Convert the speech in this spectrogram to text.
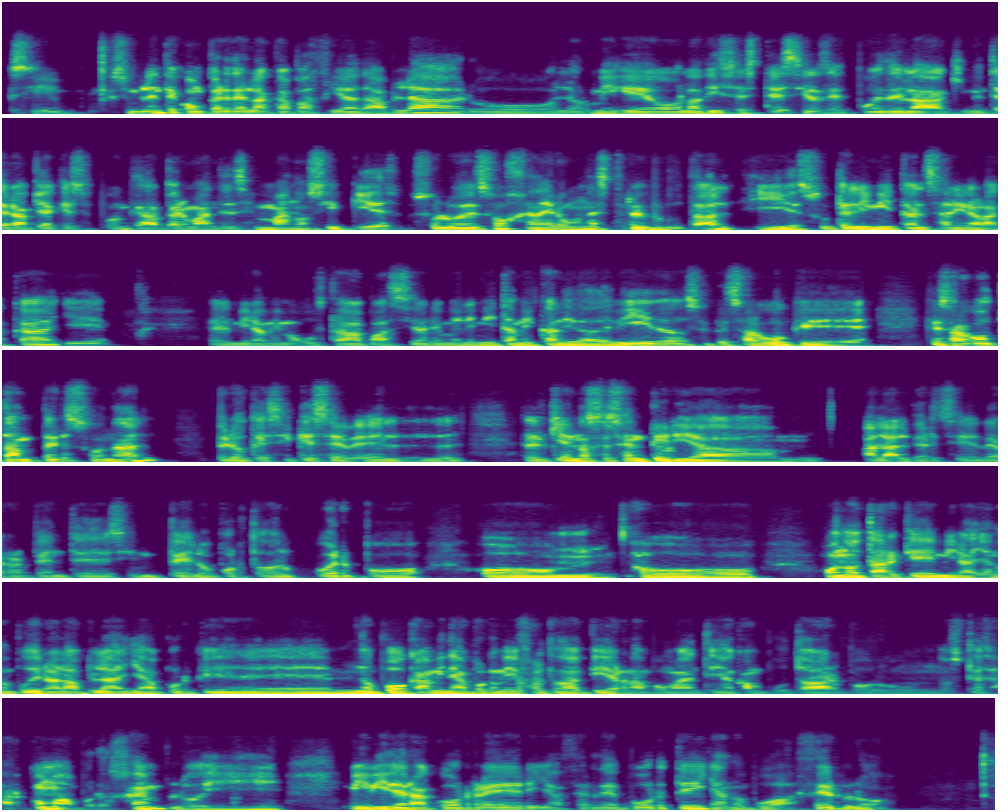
si simplemente con perder la capacidad de hablar o el hormigueo, la disestesia después de la quimioterapia que se pueden quedar permanentes en manos y pies, solo eso genera un estrés brutal y eso te limita el salir a la calle, el mira, a mí me gusta pasear y me limita mi calidad de vida, o sea, que es algo que, que es algo tan personal, pero que sí que se ve, el, el no se sentiría mm, al, verse de repente sin pelo por todo el cuerpo o, o, o, notar que, mira, ya no puedo ir a la playa porque no puedo caminar porque me falta una pierna, porque me tenía que amputar por un osteosarcoma, por ejemplo, y mi vida era correr y hacer deporte y ya no puedo hacerlo.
